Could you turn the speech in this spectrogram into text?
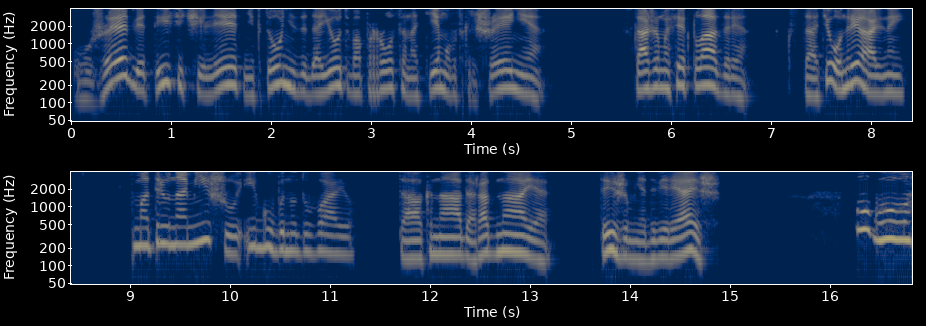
Уже две тысячи лет никто не задает вопроса на тему воскрешения. Скажем, эффект Лазаря. Кстати, он реальный. Смотрю на Мишу и губы надуваю. Так надо, родная. Ты же мне доверяешь? Угу.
